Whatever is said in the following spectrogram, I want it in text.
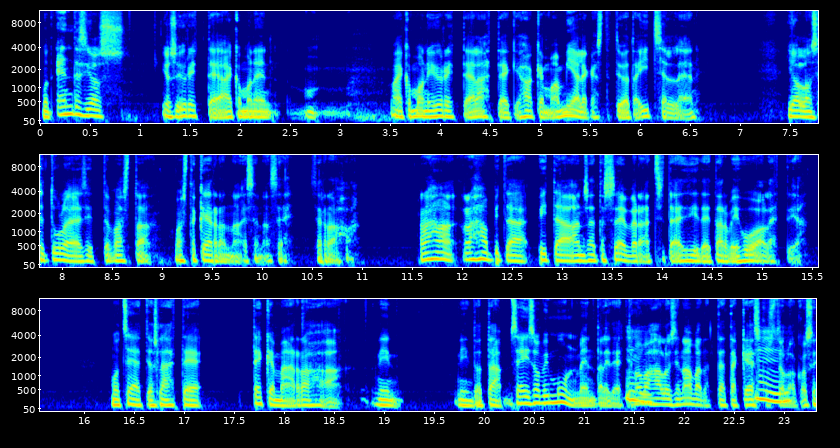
Mutta entäs jos, jos yrittäjä, aika, monen, aika moni yrittäjä lähteekin hakemaan mielekästä työtä itselleen, jolloin se tulee sitten vasta, vasta kerrannaisena se, se raha. Raha, raha pitää, pitää ansaita sen verran, että sitä ei, siitä ei tarvitse huolehtia. Mutta se, että jos lähtee tekemään rahaa, niin niin tota, se ei sovi mun mentaliteettiin. Mm. Mä vaan haluaisin avata tätä keskustelua, mm. koska,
